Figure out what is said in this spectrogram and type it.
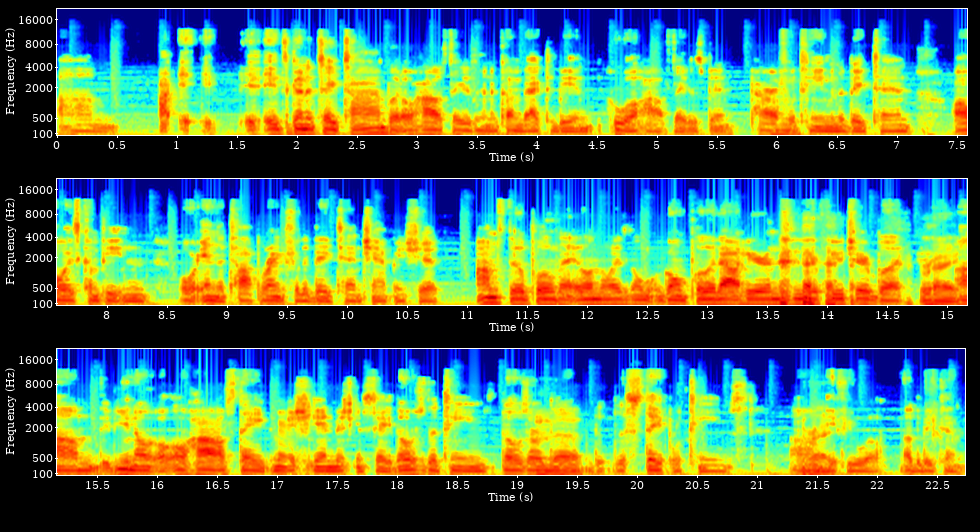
um, it, it, it's going to take time. But Ohio State is going to come back to being who Ohio State has been: powerful mm-hmm. team in the Big Ten, always competing or in the top rank for the Big Ten championship. I'm still pulling that Illinois is going to pull it out here in the near future, but right. um, you know, Ohio State, Michigan, Michigan State, those are the teams. Those are mm. the, the, the staple teams, um, right. if you will, of the Big Ten.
